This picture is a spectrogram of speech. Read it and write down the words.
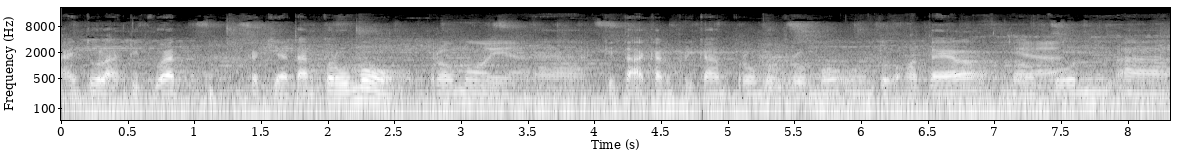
nah itulah dibuat kegiatan promo. Promo ya. Nah, kita akan berikan promo-promo untuk hotel Iya. maupun uh,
